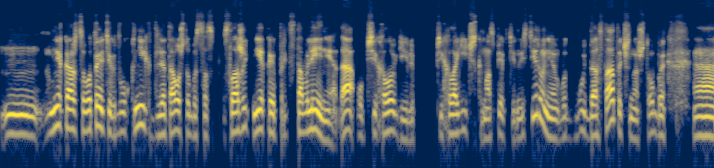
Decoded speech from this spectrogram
мне кажется, вот этих двух книг для того, чтобы сложить некое представление, да, о психологии или психологическом аспекте инвестирования вот будет достаточно, чтобы э,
